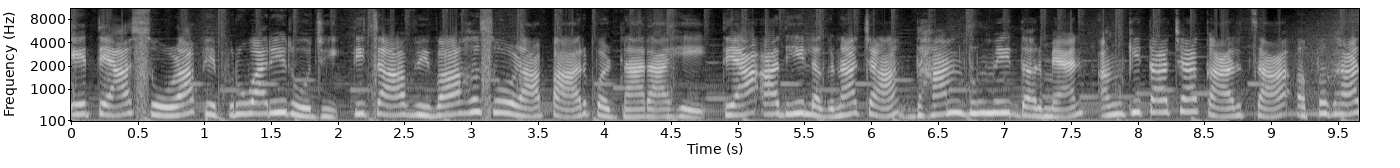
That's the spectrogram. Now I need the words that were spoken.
येत्या सोळा फेब्रुवारी रोजी तिचा विवाह सोहळा पार पडणार आहे. त्याआधी लग्नाच्या धामधुमी दरम्यान अंकिताच्या कारचा अपघात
